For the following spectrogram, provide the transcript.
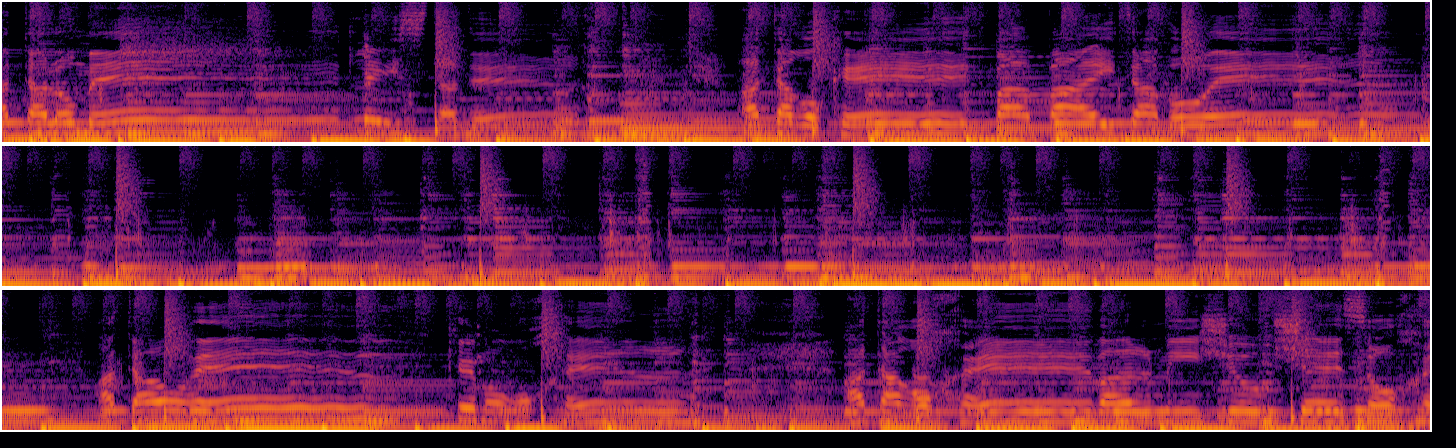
אתה לומד להסתדר, אתה רוקד בבית הבוער. אתה רוכב על מישהו שזוכר.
